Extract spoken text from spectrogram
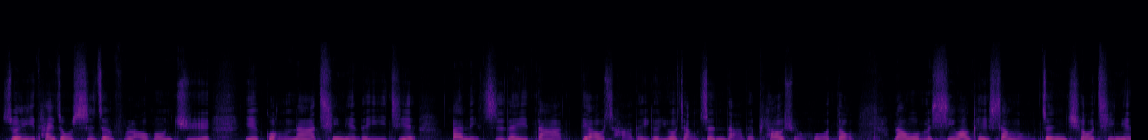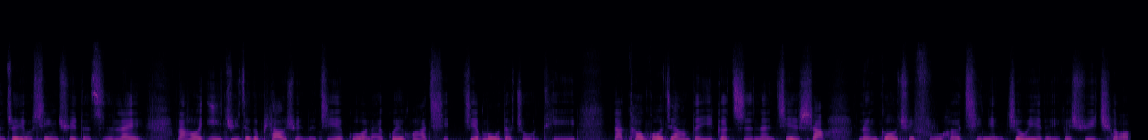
所以台中市政府劳工局也广纳青年的意见。办理职类大调查的一个有奖征答的票选活动，那我们希望可以上网征求青年最有兴趣的职类，然后依据这个票选的结果来规划其节目的主题。那透过这样的一个职能介绍，能够去符合青年就业的一个需求，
